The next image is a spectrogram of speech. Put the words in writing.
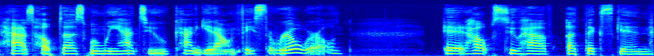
has helped us when we had to kind of get out and face the real world. It helps to have a thick skin.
